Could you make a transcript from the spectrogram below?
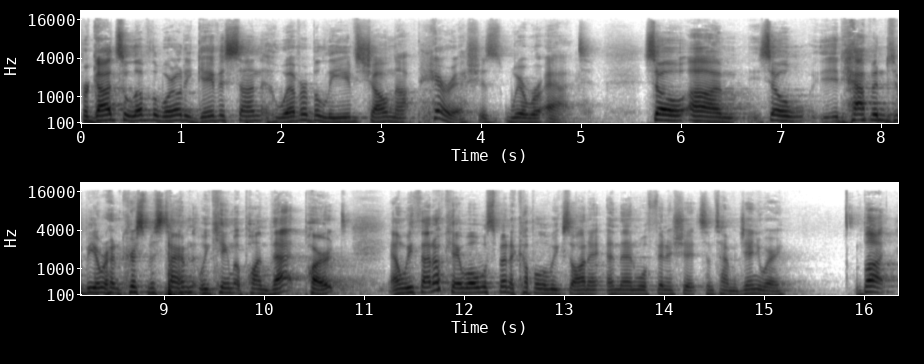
For God so loved the world, he gave his son, whoever believes shall not perish, is where we're at. So, um, so it happened to be around Christmas time that we came upon that part, and we thought, okay, well, we'll spend a couple of weeks on it, and then we'll finish it sometime in January. But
